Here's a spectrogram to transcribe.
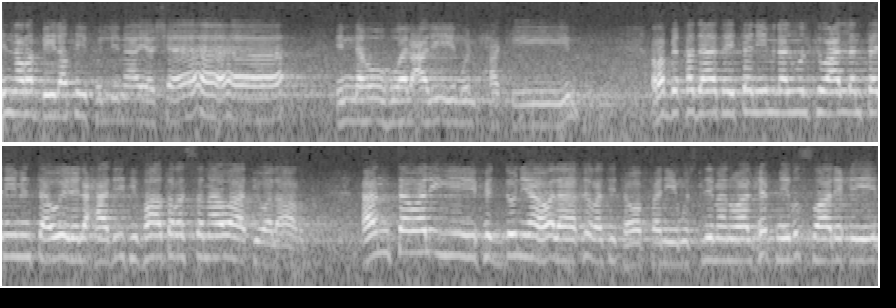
إن ربي لطيف لما يشاء. إنه هو العليم الحكيم. رب قد آتيتني من الملك وعلمتني من تأويل الأحاديث فاطر السماوات والأرض. أنت ولي في الدنيا والآخرة توفني مسلما وألحقني بالصالحين.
